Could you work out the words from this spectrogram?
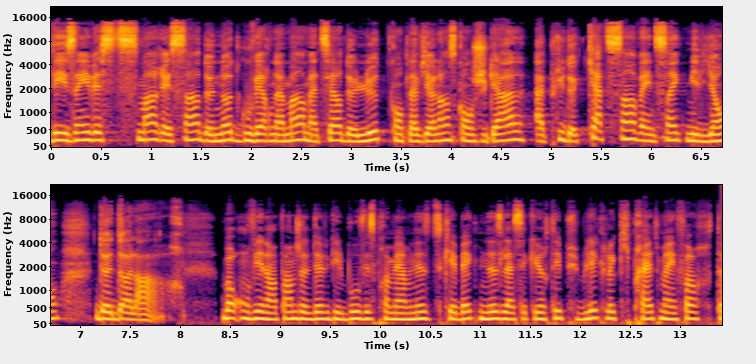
des investissements récents de notre gouvernement en matière de lutte contre la violence conjugale à plus de 425 millions de dollars. Bon, on vient d'entendre Geneviève Guilbeault, vice-première ministre du Québec, ministre de la Sécurité publique, là, qui prête main forte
